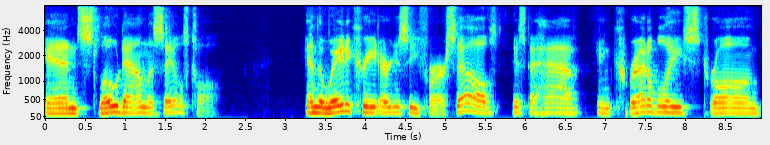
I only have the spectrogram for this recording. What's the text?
and slow down the sales call. And the way to create urgency for ourselves is to have incredibly strong,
